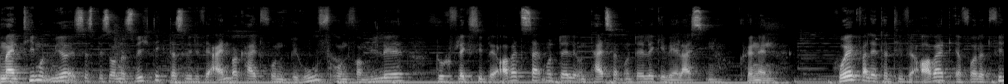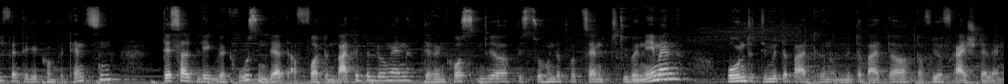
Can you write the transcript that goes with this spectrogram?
Mein Team und mir ist es besonders wichtig, dass wir die Vereinbarkeit von Beruf und Familie durch flexible Arbeitszeitmodelle und Teilzeitmodelle gewährleisten können. Hohe qualitative Arbeit erfordert vielfältige Kompetenzen. Deshalb legen wir großen Wert auf Fort- und Weiterbildungen, deren Kosten wir bis zu 100 Prozent übernehmen und die Mitarbeiterinnen und Mitarbeiter dafür freistellen.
